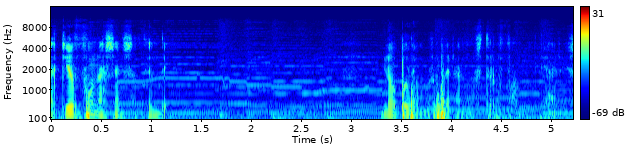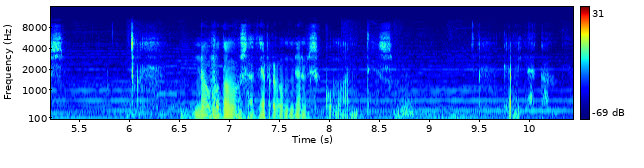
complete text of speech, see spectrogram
Aquí fue una sensación de no podemos ver a nuestros familiares. No podemos hacer reuniones como antes. La vida cambia.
